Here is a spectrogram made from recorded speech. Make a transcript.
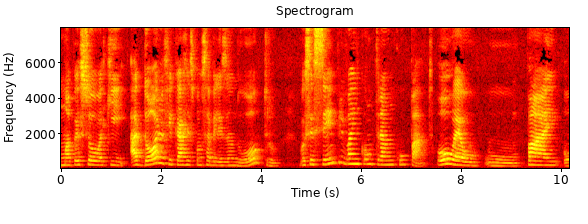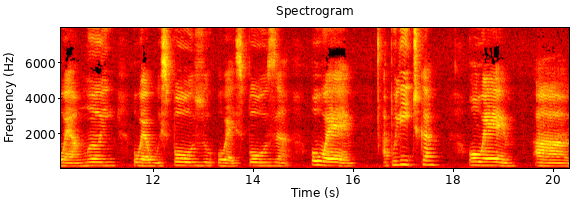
uma pessoa que adora ficar responsabilizando o outro, você sempre vai encontrar um culpado. Ou é o, o pai, ou é a mãe, ou é o esposo, ou é a esposa, ou é a política, ou é a,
